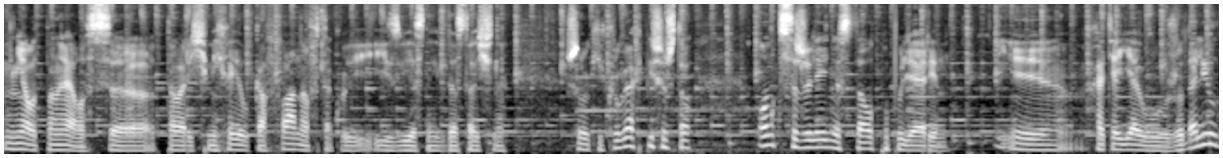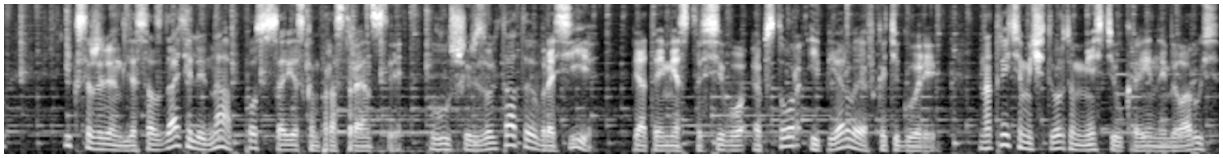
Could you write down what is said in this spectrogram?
Мне вот понравился э, товарищ Михаил Кафанов, такой известный в достаточно широких кругах, пишет, что он, к сожалению, стал популярен. И, хотя я его уже удалил, и, к сожалению, для создателей на постсоветском пространстве. Лучшие результаты в России. Пятое место всего App Store и первое в категории. На третьем и четвертом месте Украина и Беларусь.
